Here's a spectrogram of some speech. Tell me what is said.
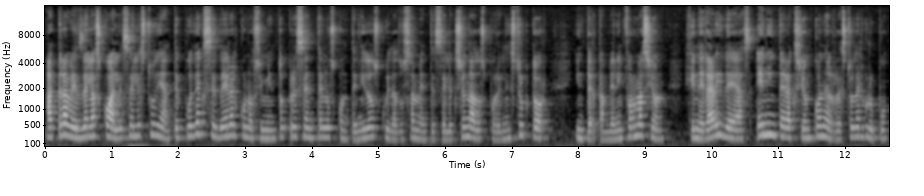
a través de las cuales el estudiante puede acceder al conocimiento presente en los contenidos cuidadosamente seleccionados por el instructor, intercambiar información, generar ideas en interacción con el resto del grupo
